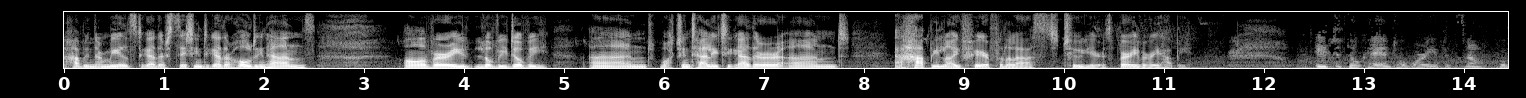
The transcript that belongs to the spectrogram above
having their meals together, sitting together, holding hands, all very lovey dovey and watching telly together and a happy life here for the last two years. Very, very happy. If it's okay, and don't worry if it's not, but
